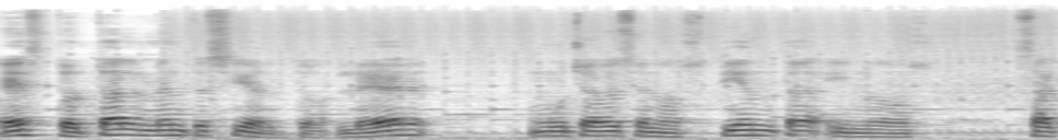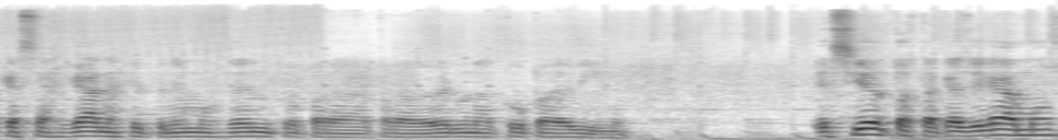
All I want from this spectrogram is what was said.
Es totalmente cierto. Leer muchas veces nos tienta y nos saca esas ganas que tenemos dentro para, para beber una copa de vino. Es cierto, hasta acá llegamos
